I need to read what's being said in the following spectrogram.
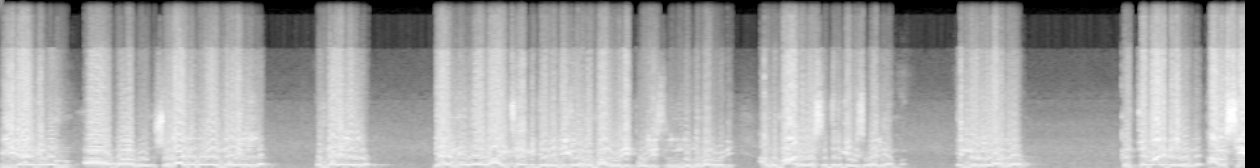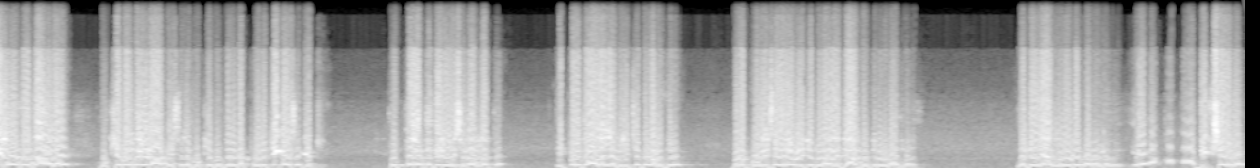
പി രാജീവും സ്വരാജും ഉണ്ടായില്ലല്ലോ. ഉണ്ടായില്ലല്ലോ. ഞാൻ നിങ്ങളെ വായിച്ചു കേൾപ്പിച്ചത് എനിക്ക് തന്നെ മറുപടി പോലീസിൽ നിന്ന് മറുപടി. അന്ന് മാനവസ്ഥത്തിന് കേസ് വലിയ എന്നോട് പറഞ്ഞതാണ്. കൃത്യമായി തെളിവുണ്ട്. അറസ്റ്റ് ചെയ്തുകൊണ്ടുവന്ന ആളെ മുഖ്യമന്ത്രിയുടെ ഓഫീസിലെ മുഖ്യമന്ത്രിയുടെ പൊളിറ്റിക്കൽ സെക്രട്ടറി പുത്തലത്ത് ദിനേശൻ അന്നത്തെ ഇപ്പോഴത്തെ ആളല്ലേ? വിളിച്ചിട്ട് പറഞ്ഞു. ഇവിടെ പോലീസ് സ്റ്റേഷനിൽ വിളിച്ചിട്ട് ആളെ ജാമ്യത്തിൽ വിടാൻ പറഞ്ഞു. എന്നിട്ട് ഞങ്ങളോട് പറയണത് അധിക്ഷേപം.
